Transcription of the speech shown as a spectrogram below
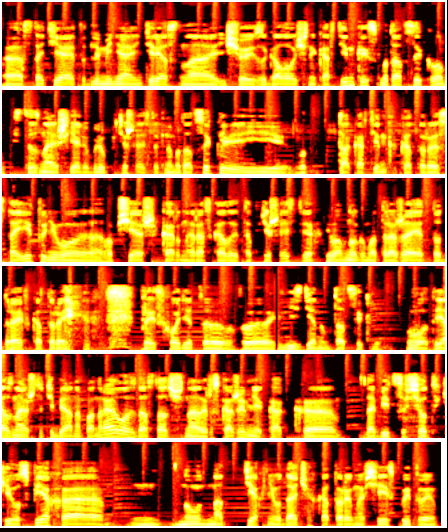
Э, статья эта для меня интересна еще и заголовочной картинкой с мотоциклом. Если ты знаешь, я люблю путешествовать на мотоцикле, и вот та картинка, которая стоит у него, э, вообще шикарно рассказывает о путешествиях и во многом отражает тот драйв, который происходит в езде на мотоцикле. Вот, я знаю, что тебе она понравилась достаточно расскажи мне, как э, добиться все-таки успеха ну, на тех неудачах, которые мы все испытываем.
